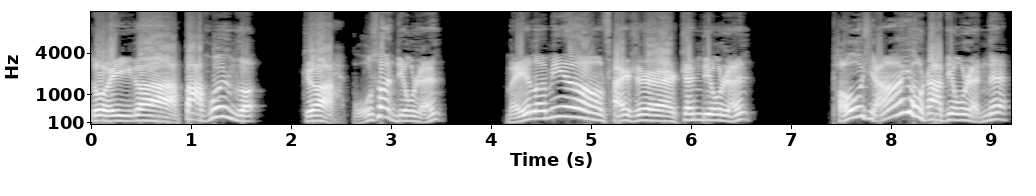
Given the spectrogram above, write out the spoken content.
作为一个大混子，这不算丢人，没了命才是真丢人。投降有啥丢人的？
